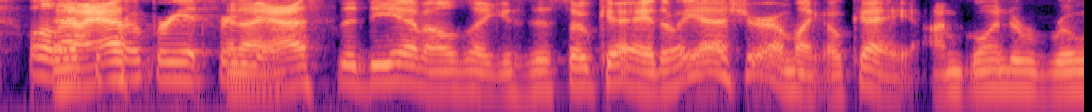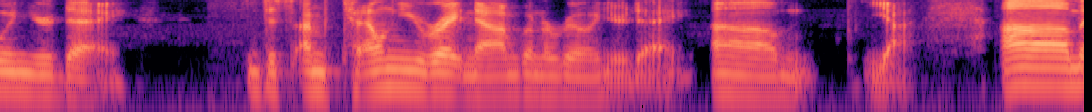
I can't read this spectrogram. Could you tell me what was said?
well, that's asked- appropriate for and you. I asked the DM, I was like, "Is this okay?" They're like, "Yeah, sure." I'm like, "Okay, I'm going to ruin your day. Just, I'm telling you right now, I'm going to ruin your day." Um, yeah. Um,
